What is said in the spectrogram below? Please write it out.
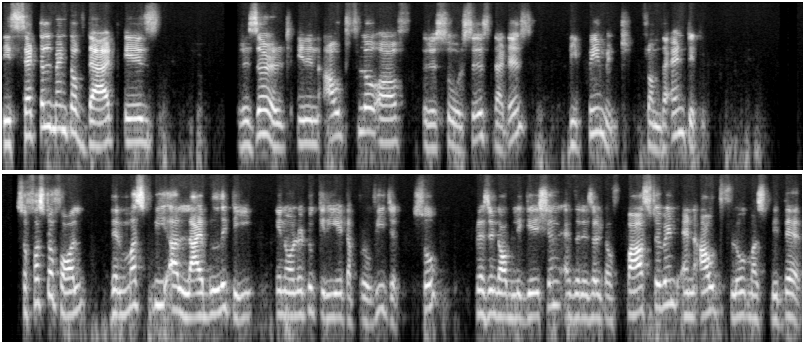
the settlement of that is result in an outflow of resources that is the payment from the entity. So first of all, there must be a liability in order to create a provision. So present obligation as a result of past event and outflow must be there.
